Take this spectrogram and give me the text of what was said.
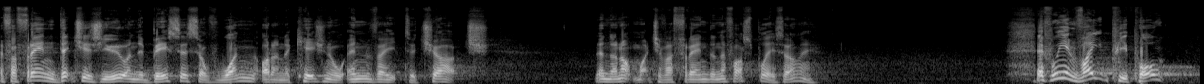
If a friend ditches you on the basis of one or an occasional invite to church, then they're not much of a friend in the first place, are they? If we invite people,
